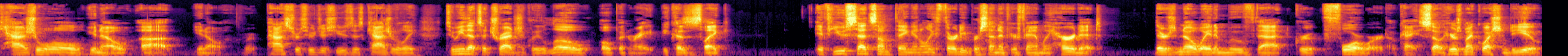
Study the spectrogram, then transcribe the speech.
casual, you know, uh, you know, pastors who just use this casually, to me, that's a tragically low open rate because it's like if you said something and only 30% of your family heard it, there's no way to move that group forward. Okay. So here's my question to you.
